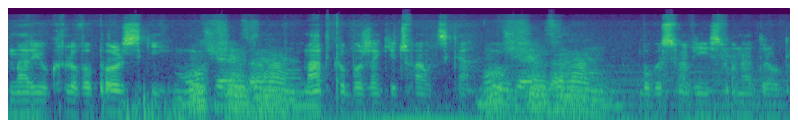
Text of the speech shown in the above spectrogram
Mario Królowo Polski, Módl się za nami. Matko Boża Gieczwałcka, Módl się za nami. błogosławieństwo na drogę.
